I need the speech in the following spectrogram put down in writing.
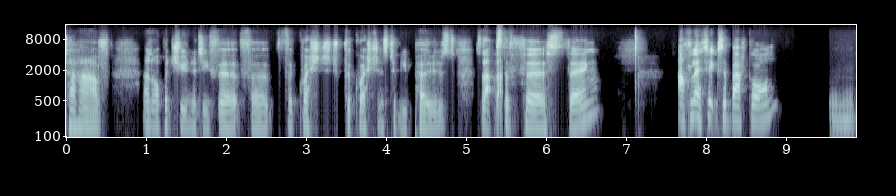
to have an opportunity for for for question for questions to be posed. So that's the first thing. Athletics are back on Mhm, mhm.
